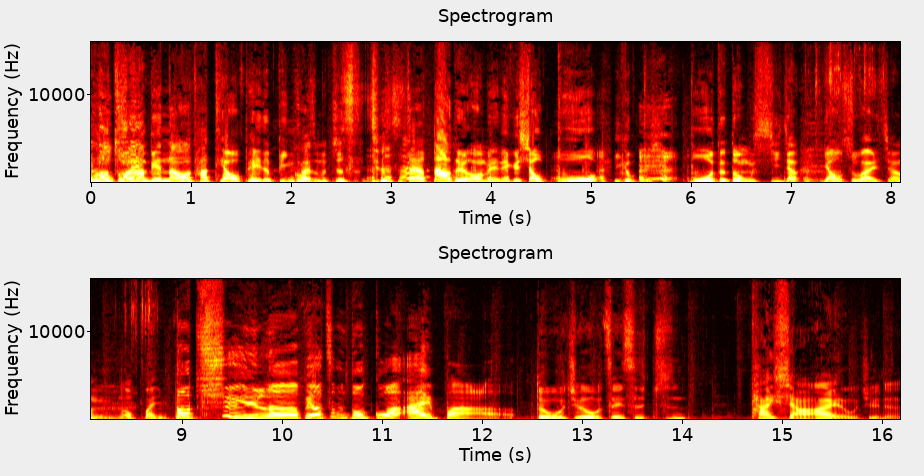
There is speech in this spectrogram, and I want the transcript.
他坐在那边，然后他调配的冰块什么，就是 就是在他大腿旁边的一个小波，一个波的东西，这样咬出来，这样然后拌一拌。都去了，不要这么多挂碍吧。对，我觉得我这一次就是太狭隘了，我觉得，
